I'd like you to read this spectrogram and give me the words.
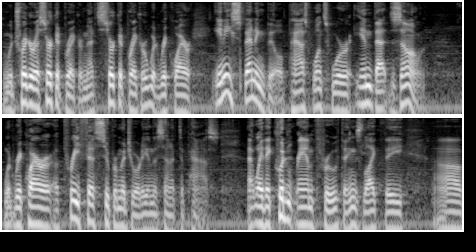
would trigger a circuit breaker, and that circuit breaker would require any spending bill passed once we're in that zone would require a three-fifths supermajority in the Senate to pass. That way, they couldn't ram through things like the uh,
